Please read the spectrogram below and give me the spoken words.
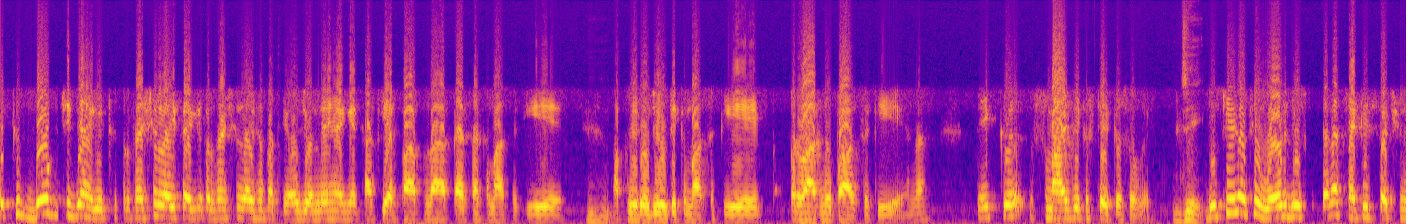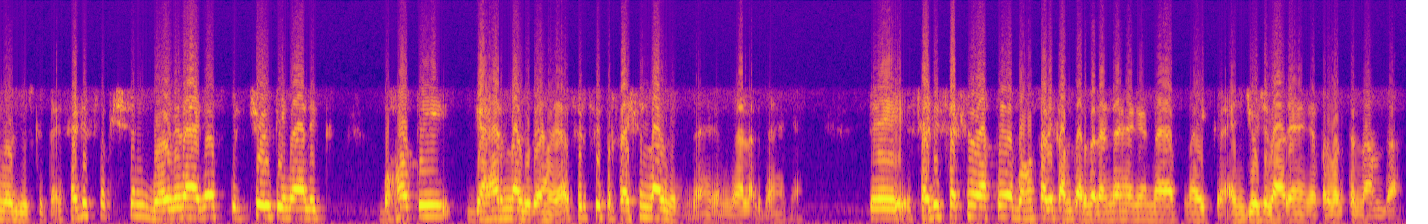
ਇੱਕ ਦੋ ਚੀਜ਼ਾਂ ਹੈਗੀਆਂ ਇੱਕ ਪ੍ਰੋਫੈਸ਼ਨਲ ਲਾਈਫ ਹੈਗੀ ਪ੍ਰੋਫੈਸ਼ਨਲ ਲਾਈਫ ਆਪਾਂ ਕਿਉਂ ਜੁੜਨੇ ਹੈਗੇ ਤਾਂ ਕਿ ਆਪਾਂ ਆਪਣਾ ਪੈਸਾ ਕਮਾ ਸਕੀਏ ਹਮ। ਆਪਣੀ ਰੋਜੀ ਰੋਟੀ ਕਮਾ ਸਕੀਏ ਪਰਿਵਾਰ ਨੂੰ ਪਾਲ ਸਕੀਏ ਹੈਨਾ ਤੇ ਇੱਕ ਸਮਾਜਿਕ ਸਟੇਟਸ ਹੋਵੇ। ਜੀ। ਦੂਸਰੀ ਜਿਹੜਾ ਅਸੀਂ ਵਰਡ ਯੂਜ਼ ਕੀਤਾ ਨਾ ਸੈਟੀਸਫੈਕਸ਼ਨ ਵਰਡ ਯੂਜ਼ ਕੀਤਾ। ਹੈ ਸੈਟੀਸਫੈਕਸ਼ਨ ਵਰਡ ਜਿਹੜਾ ਹੈਗਾ ਸਪਿਰਚੁਅਲਿਟੀ ਨਾਲ ਇੱਕ ਬਹੁਤ ਹੀ ਗਹਿਰ ਨਾਲ ਜੁੜਿਆ ਹੋਇਆ ਸਿਰਫ ਪ੍ਰੋਫੈਸ਼ਨ ਨਾਲ ਨਹੀਂ ਹੁੰਦਾ ਹੈ ਮੈਨੂੰ ਲੱਗਦਾ ਹੈਗਾ। ਤੇ ਸੈਟੀਸਫੈਕਸ਼ਨ ਵਾਸਤੇ ਬਹੁਤ ਸਾਰੇ ਕੰਮ ਕਰਦਾ ਰਹਿੰਦਾ ਹੈਗਾ। ਮੈਂ ਆਪਣਾ ਇੱਕ ਐਨਜੀਓ ਚਲਾ ਰਿਹਾ ਹੈਗਾ ਪਰਿਵਰਤਨ ਨਾਮ ਦਾ।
